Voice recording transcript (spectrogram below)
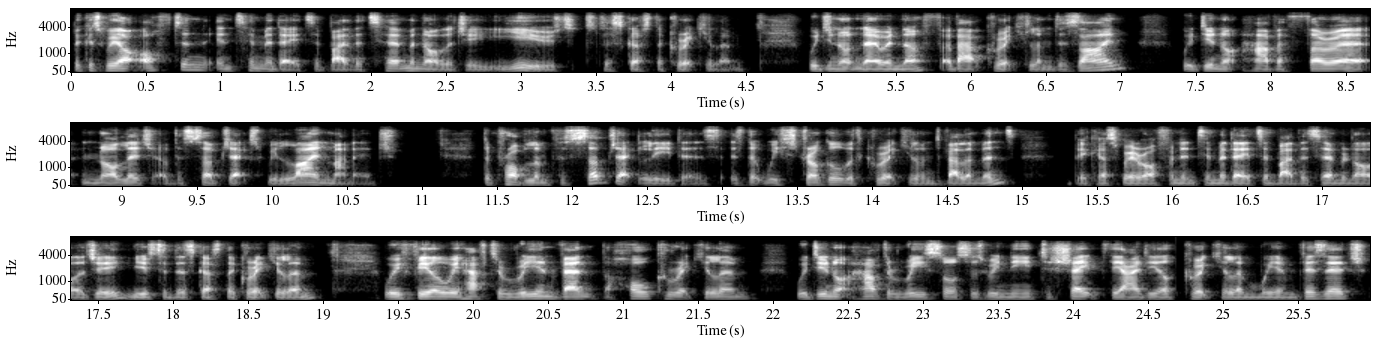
because we are often intimidated by the terminology used to discuss the curriculum. We do not know enough about curriculum design. We do not have a thorough knowledge of the subjects we line manage. The problem for subject leaders is that we struggle with curriculum development because we're often intimidated by the terminology used to discuss the curriculum. We feel we have to reinvent the whole curriculum. We do not have the resources we need to shape the ideal curriculum we envisage.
